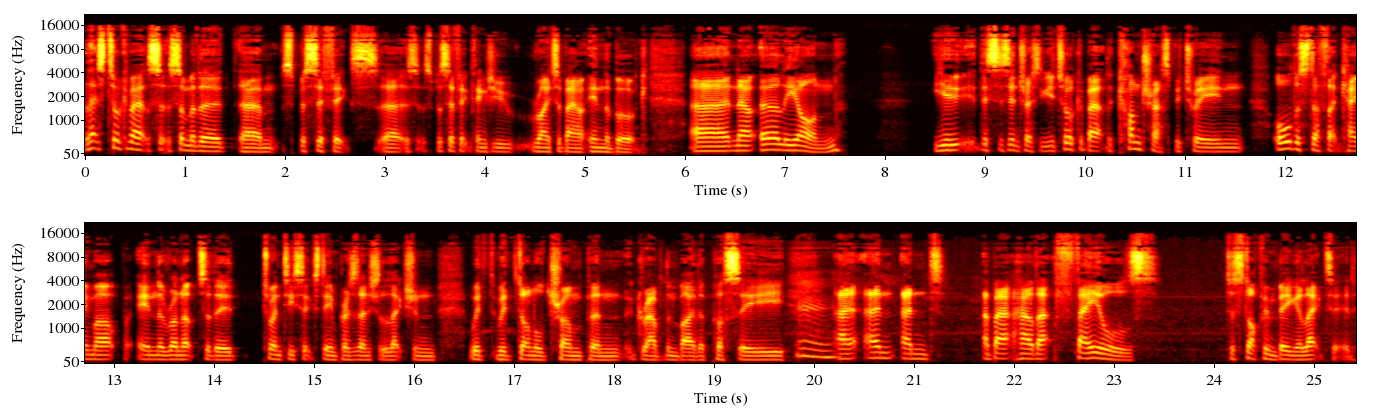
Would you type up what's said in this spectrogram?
Let's talk about some of the um, specifics, uh, specific things you write about in the book. Uh, now, early on, you this is interesting. You talk about the contrast between all the stuff that came up in the run up to the 2016 presidential election with with Donald Trump and grab them by the pussy, mm. and, and and about how that fails to stop him being elected,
